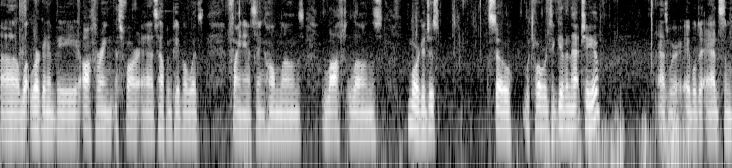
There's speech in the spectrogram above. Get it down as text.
uh, what we're going to be offering as far as helping people with financing, home loans, loft loans, mortgages, so look forward to giving that to you as we're able to add some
